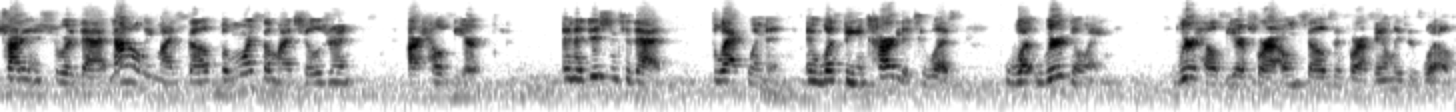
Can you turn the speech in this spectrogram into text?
try to ensure that not only myself, but more so my children are healthier. In addition to that, black women and what's being targeted to us, what we're doing we're healthier for our own selves and for our families as well.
